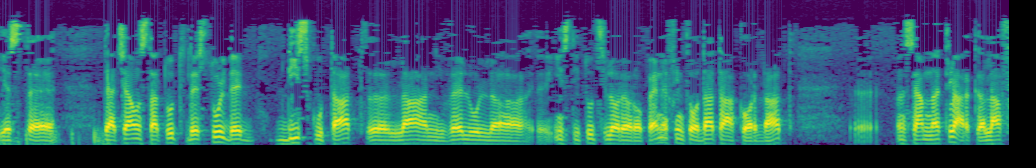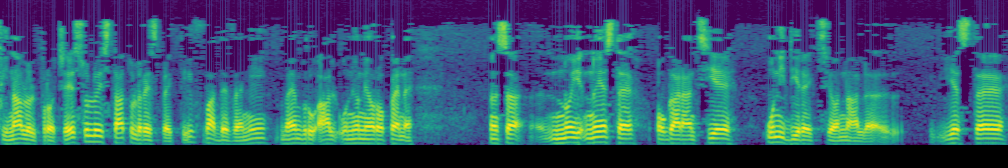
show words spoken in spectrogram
Este de aceea un statut destul de discutat uh, la nivelul uh, instituțiilor europene, fiindcă odată acordat uh, înseamnă clar că la finalul procesului statul respectiv va deveni membru al Uniunii Europene. Însă nu, nu este o garanție unidirecțională. Este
